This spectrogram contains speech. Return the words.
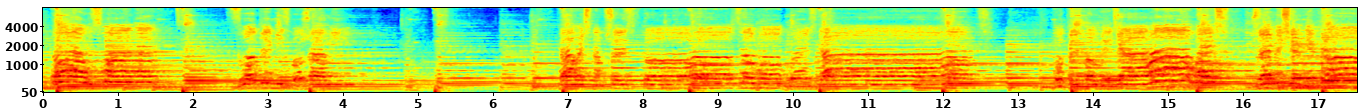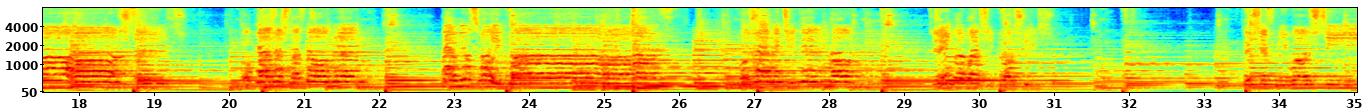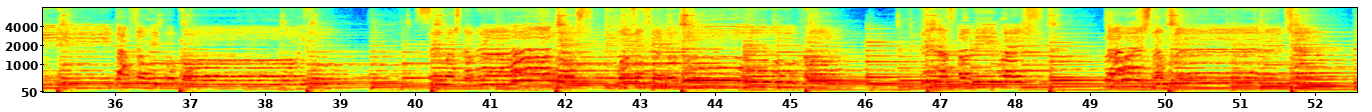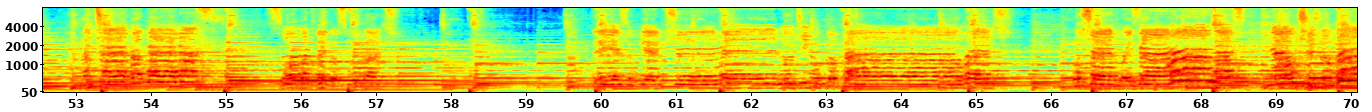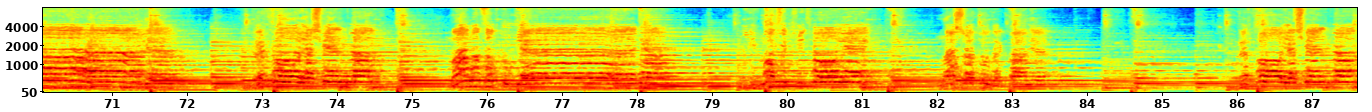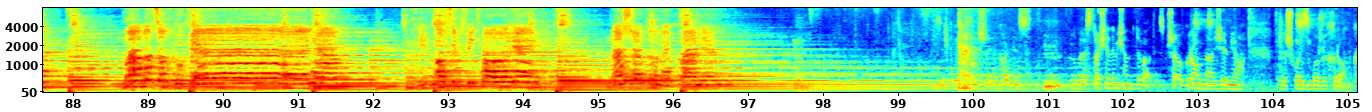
Pola usłane złotymi zbożami. Dałeś nam wszystko, co mogłeś dać. Bo tylko wiedziałeś, żeby się nie troszczyć. Obdarzasz nas dobrem, pełnią swoich łask. Możemy Ci tylko dziękować i prosić. Tyś jest miłości dawcą i pokoju. Zsyłasz nam radość mocą swego ducha. Ty nas zbawiłeś, dałeś nam życie. Twoja święta ma moc odkupienia. I w mocy krwi Twojej nasz ratunek, Panie. jeszcze na koniec numer 172. To jest przeogromna ziemio, wyszłaś z Bożych rąk.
